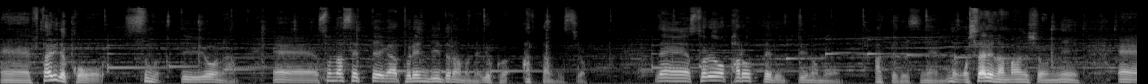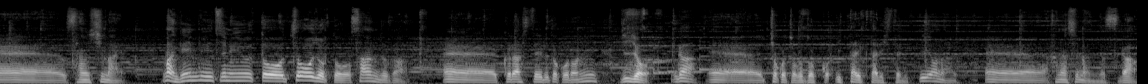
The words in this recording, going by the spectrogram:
えー、2人でこう住むっていうような、えー、そんな設定がトレンディードラマでよくあったんですよ。でそれをパロってるっていうのもあってですねもうおしゃれなマンションに、えー、3姉妹。まあ厳密に言うと長女と三女が、えー、暮らしているところに次女が、えー、ちょこちょこどっこ行ったり来たりしてるっていうような、えー、話なんですが。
